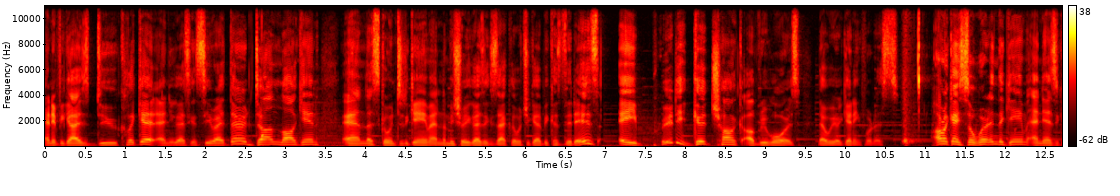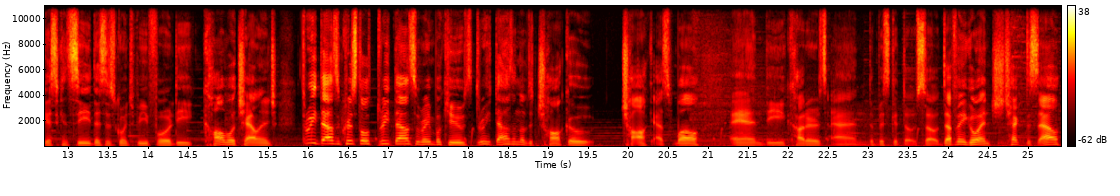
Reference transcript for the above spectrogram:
And if you guys do click it and you guys can see right there done login and let's go into the game. And let me show you guys exactly what you get because it is a pretty good chunk of rewards that we are getting for this. Alright guys, so we're in the game and as you guys can see, this is going to be for the combo challenge. 3000 crystals, 3000 rainbow cubes, 3000 of the choco chalk as well and the cutters and the biscuit dough so definitely go and check this out.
